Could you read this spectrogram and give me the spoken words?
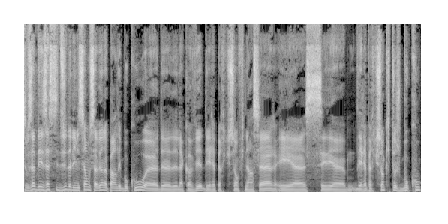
Si vous êtes des assidus de l'émission, vous savez, on a parlé beaucoup euh, de, la COVID, des répercussions financières et euh, c'est euh, des répercussions qui touchent beaucoup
